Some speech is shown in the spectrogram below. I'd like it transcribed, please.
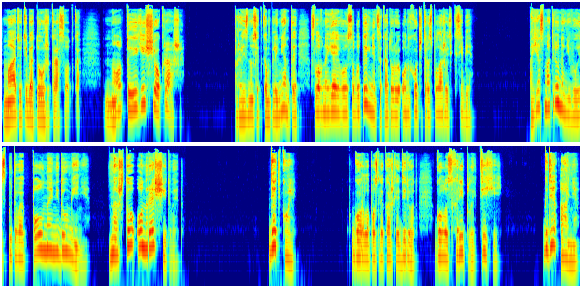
Мать у тебя тоже красотка, но ты еще краше». Произносит комплименты, словно я его собутыльница, которую он хочет расположить к себе а я смотрю на него, испытывая полное недоумение. На что он рассчитывает? «Дядь Коль!» Горло после кашля дерет, голос хриплый, тихий. «Где Аня?»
